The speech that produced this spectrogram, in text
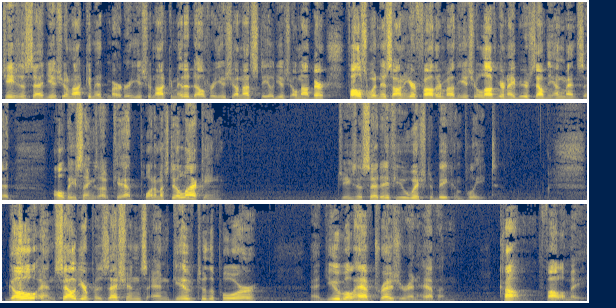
Jesus said, You shall not commit murder, you shall not commit adultery, you shall not steal, you shall not bear false witness, honor your father and mother, you shall love your neighbor yourself. And the young man said, all these things I've kept. What am I still lacking? Jesus said, If you wish to be complete, go and sell your possessions and give to the poor, and you will have treasure in heaven. Come, follow me.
